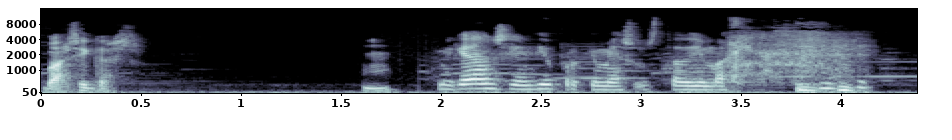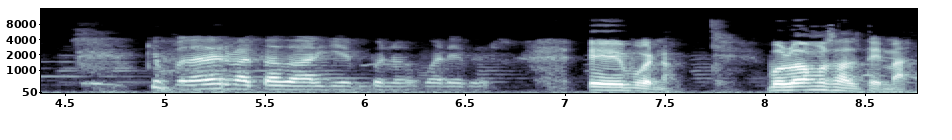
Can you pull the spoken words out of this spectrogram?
básicas. Me queda en silencio porque me ha asustado imaginar que puede haber matado a alguien. Bueno, whatever. Eh, bueno, volvamos al tema.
